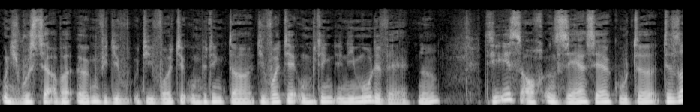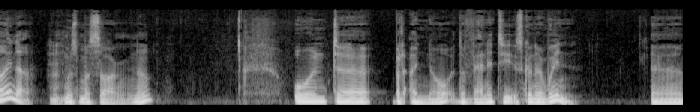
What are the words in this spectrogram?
Und ich wusste aber irgendwie, die, die wollte unbedingt da, die wollte ja unbedingt in die Modewelt. Ne? Sie ist auch ein sehr, sehr guter Designer, muss man sagen. Ne? Und äh, but I know the vanity is gonna win. Äh,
